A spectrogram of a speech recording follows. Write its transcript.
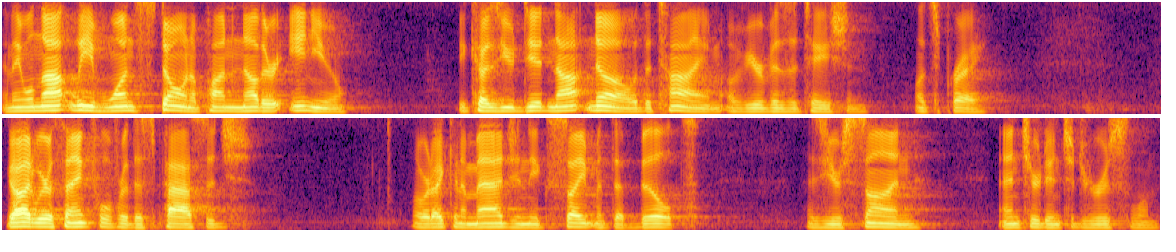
and they will not leave one stone upon another in you, because you did not know the time of your visitation. Let's pray. God, we are thankful for this passage. Lord, I can imagine the excitement that built as your son entered into Jerusalem.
